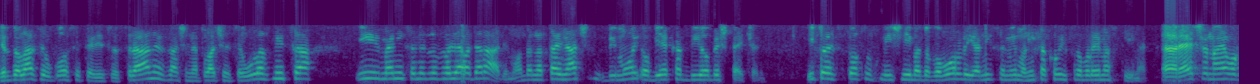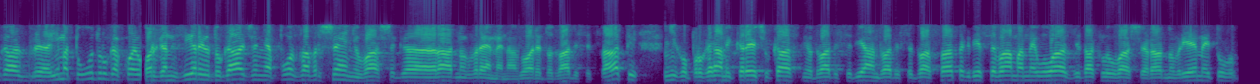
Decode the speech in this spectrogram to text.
Jer dolaze ugostitelji sa strane, znači ne plaćaju se ulaznica i meni se ne dozvoljava da radim. Onda na taj način bi moj objekat bio obeštećen. I to je to smo s njima dogovorili, ja nisam imao nikakvih problema s time. E, rečeno, evo ga, e, ima tu udruga koje organiziraju događanja po završenju vašeg e, radnog vremena, gore do 20 sati. Njihov programi kreću kasnije od 21-22 sata gdje se vama ne ulazi dakle u vaše radno vrijeme i tu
